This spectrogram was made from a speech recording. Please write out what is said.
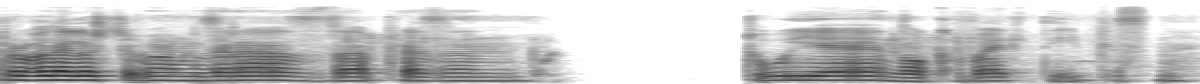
Tego, że wam zaraz zaprezentuję no kawałek tej piosenki.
